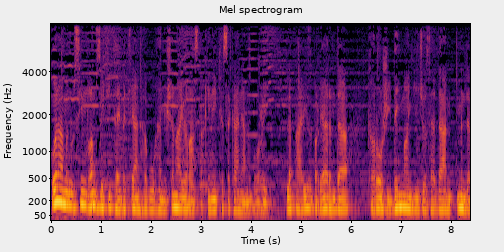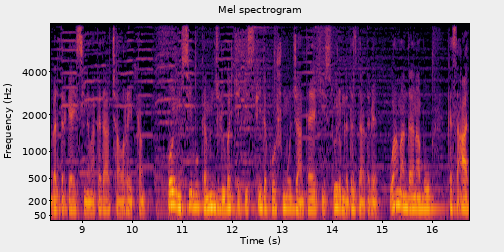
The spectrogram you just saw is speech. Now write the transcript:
بۆ نامەنووسین ڕەمزێکی تایبەتیان هەبوو هەمیشە ناوی ڕاستەقینەی کەسەکانیان گۆڕی لە پاریس بڕیارمدا کە ڕۆژی دەی مانگی جۆزەردان من لەبەر دەرگای سینەماکەدا چاوەڕێ بکەم بۆی نووسی بوو کە من جلوبەرکێکی سپی دەپۆشم و جانتایەکی سوورم لە دەستدا دەبێت وامان دانابوو کە سەعات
